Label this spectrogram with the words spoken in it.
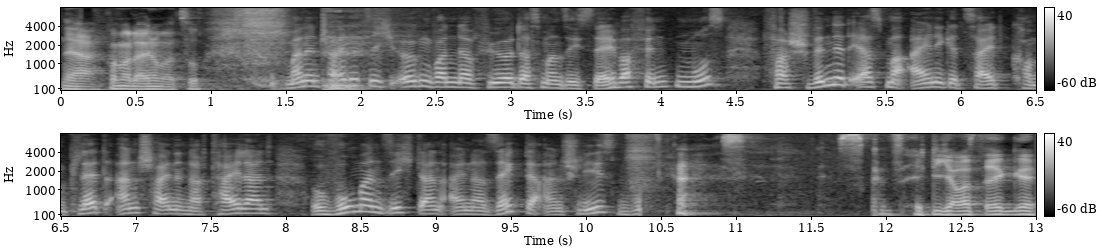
ja, kommen wir gleich nochmal zu. Man entscheidet sich irgendwann dafür, dass man sich selber finden muss, verschwindet erstmal einige Zeit komplett anscheinend nach Thailand, wo man sich dann einer Sekte anschließt. das kannst du echt nicht ausdenken.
